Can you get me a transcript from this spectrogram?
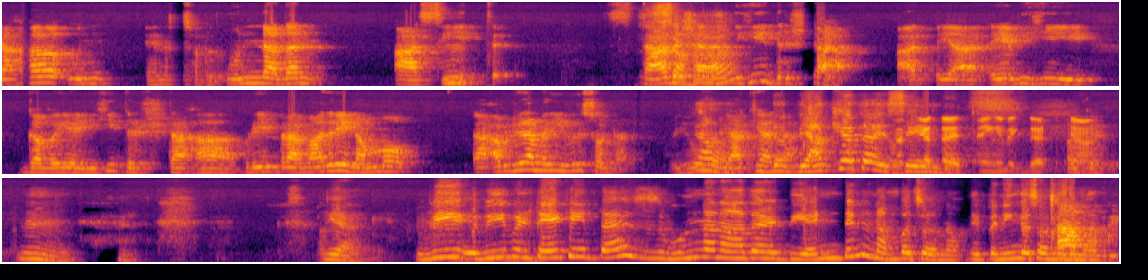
yaha un unnadan asit sadasha nandihi drishta एभिः கவையகி திருஷ்டா அப்படின்ற மாதிரி நம்ம அப்படின்ற மாதிரி இவர் சொல்றாரு வியாக்கியாதா is saying, is saying like that. Okay. Yeah. Mm. okay. Yeah. We, we will take it as உன்னநாத at the end நம்ம சொன்னோம் இப்ப நீங்க சொன்ன மாதிரி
